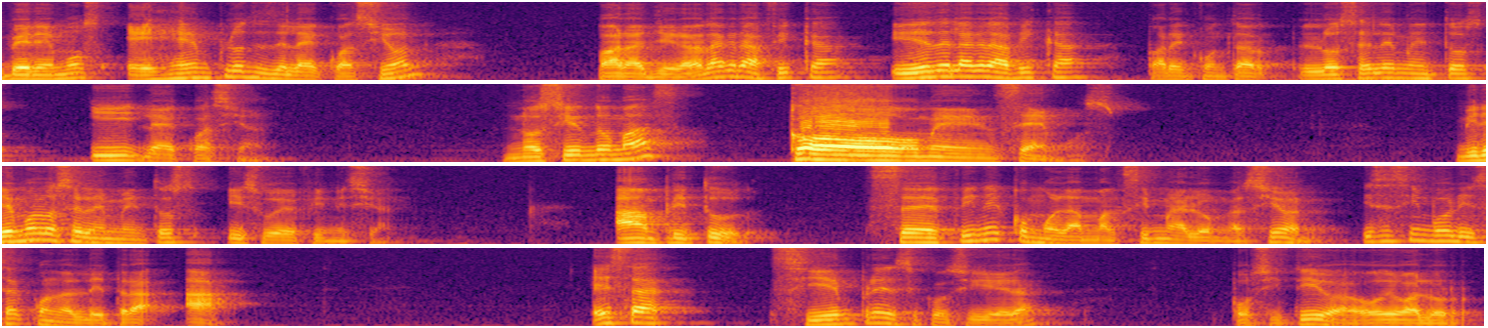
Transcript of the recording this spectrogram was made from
veremos ejemplos desde la ecuación para llegar a la gráfica y desde la gráfica para encontrar los elementos y la ecuación. No siendo más, comencemos. Miremos los elementos y su definición. Amplitud. Se define como la máxima elongación y se simboliza con la letra A. Esta siempre se considera positiva o de valor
